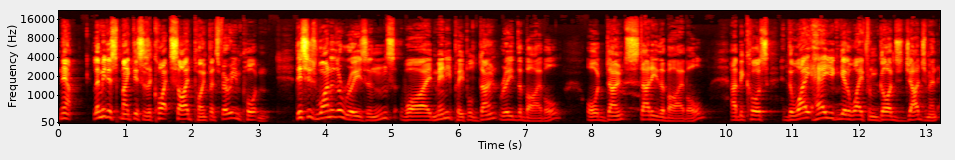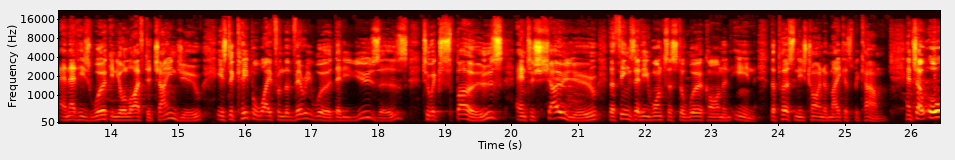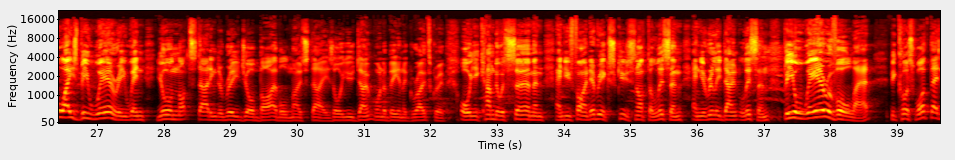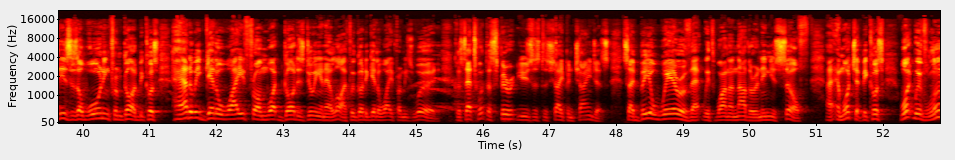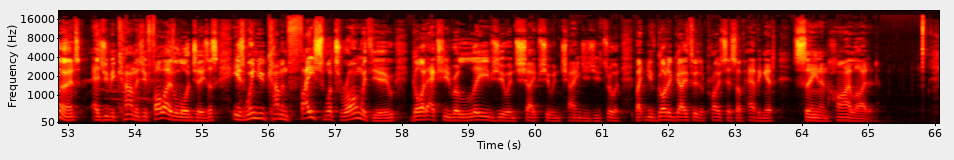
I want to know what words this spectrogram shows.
Now, let me just make this as a quite side point, but it's very important. This is one of the reasons why many people don't read the Bible or don't study the Bible uh, because the way how you can get away from God's judgment and at His work in your life to change you is to keep away from the very word that He uses to expose and to show you the things that He wants us to work on and in the person He's trying to make us become. And so always be wary when you're not starting to read your Bible most days, or you don't want to be in a growth group, or you come to a sermon and you find every excuse not to listen and you really don't listen. Be aware of all that because what that is is a warning from God. Because how do we get away from what God is doing in our life? We've got to get away from His Word because that's what the Spirit uses to shape and change us. So be aware of that with one another and in yourself uh, and watch it because what we've learnt as you become, as you follow the Lord Jesus, is when you come and face what's wrong with you, God actually relieves you and shapes you and changes you through it. But you've got to go through the process of having it seen and highlighted.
